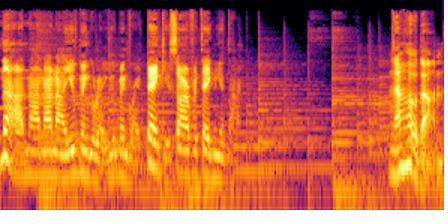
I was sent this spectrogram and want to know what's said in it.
nah, nah, nah, nah. You've been great. You've been great. Thank you. Sorry for taking your time. Now hold on.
